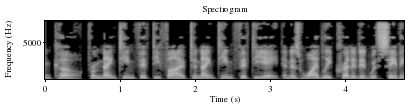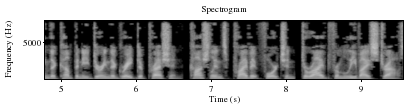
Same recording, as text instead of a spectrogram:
& Co., from 1955 to 1958 and is widely credited with saving the company during the Great Depression. Koshland's private fortune, derived from Levi Strauss,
